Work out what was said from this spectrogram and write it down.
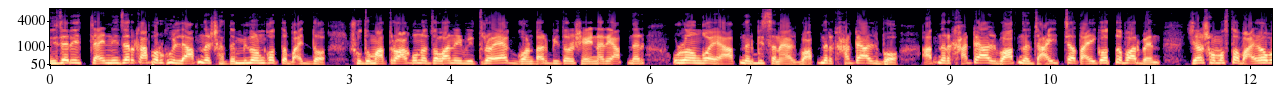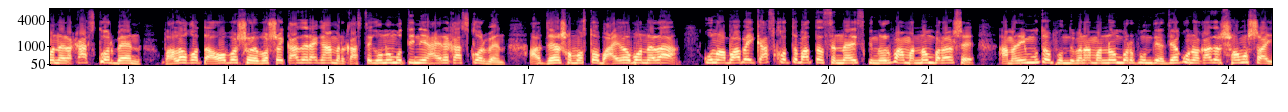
নিজের ইচ্ছায় নিজের কাপড় খুললে আপনার সাথে মিলন করতে বাধ্য। শুধুমাত্র আগুনে জ্বলানির ভিতরে, এক ঘণ্টার ভিতরে সেই নারী আপনার উলঙ্গ হয়ে আপনার বিছানায় আসব, আপনার খাটে আসব। আপনার খাটে আসব আপনার যা ইচ্ছা তাই করতে পারবেন। যে সমস্ত ভাই বোনেরা কাজ করবেন, ভালো কথা, অবশ্যই অবশ্যই কাজের আগে আমার কাছ থেকে অনুমতি নিয়ে হাইরে কাজ করবেন। আর যে সমস্ত ভাই বোনেরা কোনোভাবেই কাজ করতে পারতেছেন না, স্ক্রিনের উপর আমার নম্বর আসে আমার এই মতো ফোন দিবেন, আমার নম্বর ফোন দিয়ে যে কোনো কাজের সমস্যায়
